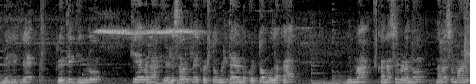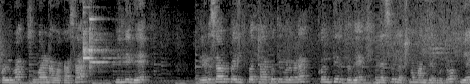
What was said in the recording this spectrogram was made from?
ಸ್ನೇಹಿತರೆ, ಪ್ರತಿ ತಿಂಗಳು ಕೇವಲ ಎರಡು ಸಾವಿರ ರೂಪಾಯಿ ಕಟ್ಟೋ, ಉಳಿತಾಯವನ್ನು ಕಟ್ಟೋ ಮೂಲಕ ನಿಮ್ಮ ಕನಸುಗಳನ್ನು ನನಸು ಮಾಡಿಕೊಳ್ಳುವ ಸುವರ್ಣಾವಕಾಶ ಇಲ್ಲಿದೆ. ಎರಡು ಸಾವಿರ ರೂಪಾಯಿ ಇಪ್ಪತ್ನಾಲ್ಕು ತಿಂಗಳುಗಳ ಕಂತಿರ್ತದೆ ನನ್ನ ಹೆಸರು ಲಕ್ಷ್ಮಮ್ಮ ಅಂತ ಹೇಳ್ಬಿಟ್ಟು ಎ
